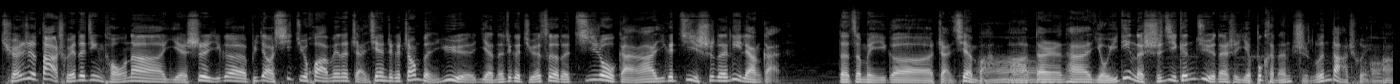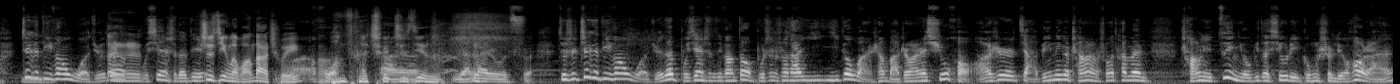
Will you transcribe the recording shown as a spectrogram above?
全是大锤的镜头呢，也是一个比较戏剧化，为了展现这个张本煜演的这个角色的肌肉感啊，一个技师的力量感。的这么一个展现吧，啊，当然它有一定的实际根据，但是也不可能只抡大锤啊。这个地方我觉得不现实的地，致敬了王大锤，王大锤致敬。原来如此，就是这个地方我觉得不现实的地方，倒不是说他一一个晚上把这玩意儿修好，而是贾冰那个厂长说他们厂里最牛逼的修理工是刘昊然，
